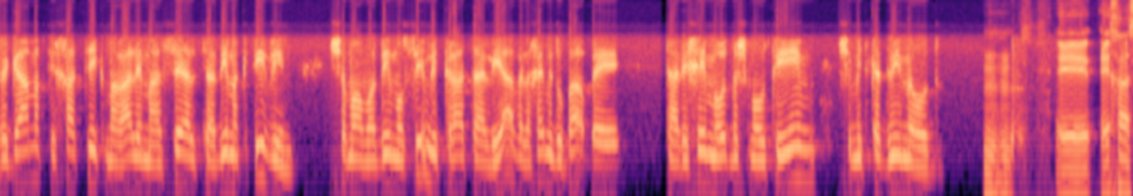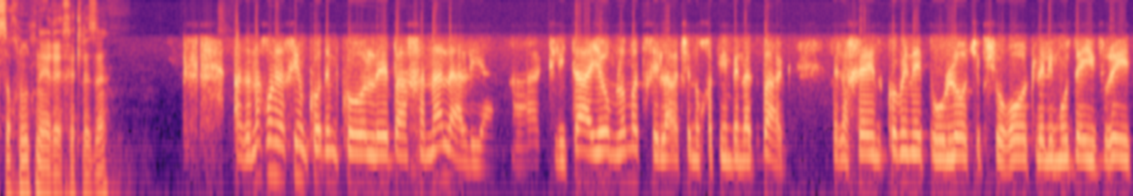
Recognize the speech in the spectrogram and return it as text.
וגם הפתיחת תיק מראה למעשה על צעדים אקטיביים שהמועמדים עושים לקראת העלייה, ולכן מדובר בתהליכים מאוד משמעותיים שמתקדמים מאוד. אה, איך הסוכנות נערכת לזה? אז אנחנו נערכים קודם כל אה, בהכנה לעלייה. הקליטה היום לא מתחילה רק כשנוחתים בנתב"ג, ולכן כל מיני פעולות שקשורות ללימודי עברית,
